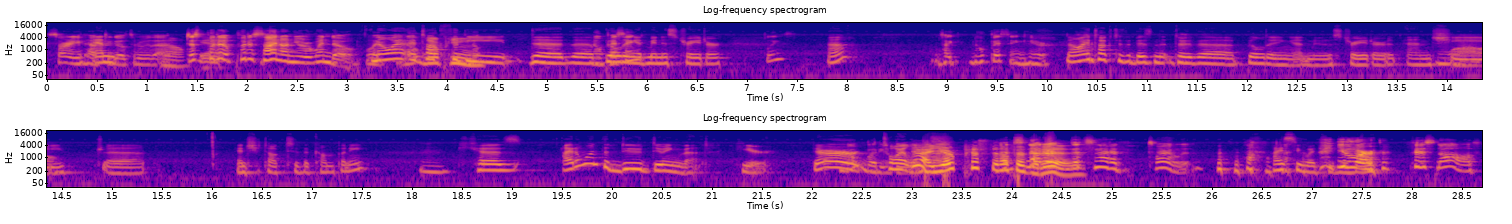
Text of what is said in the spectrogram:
Sorry you have to go through that. No. Just put Yeah. a put a sign on your window. Like, no, I, I no, talked to the, the, the No building pissing? administrator. please. Huh? Like no pissing here. No, I talked to the business to the building administrator, and she Wow. uh, and she talked to the company Mm. because I don't want the dude doing that here. There are Nobody toilets. Yeah, you're pissed enough That's as not it a is. that's not a toilet. I see what you did You there. are pissed off.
